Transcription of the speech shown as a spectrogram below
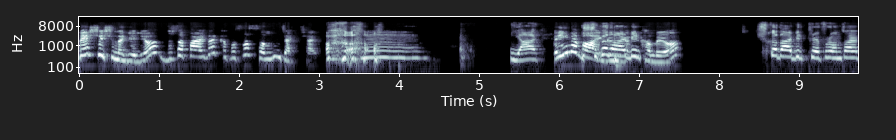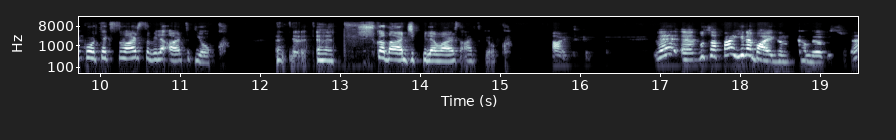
5 yaşına geliyor. Bu sefer de kafasına salıncak çarpıyor. Hmm. Ya Ve yine Şu baygın kadar bir- kalıyor. şu kadar bir prefrontal korteksi varsa bile artık yok. evet. Şu kadarcık bile varsa artık yok. artık. Ve e, bu sefer yine baygın kalıyor bir süre.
